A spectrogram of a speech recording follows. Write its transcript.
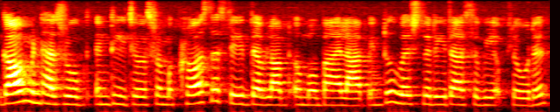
Government has roped in teachers from across the state developed a mobile app into which the data is to be uploaded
